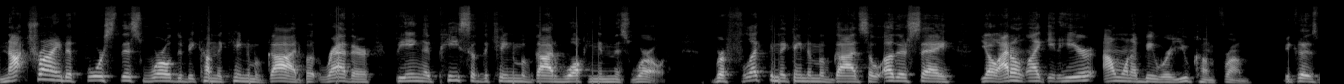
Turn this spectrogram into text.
not trying to force this world to become the kingdom of God, but rather being a piece of the kingdom of God walking in this world reflecting the kingdom of God. So others say, Yo, I don't like it here. I want to be where you come from. because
